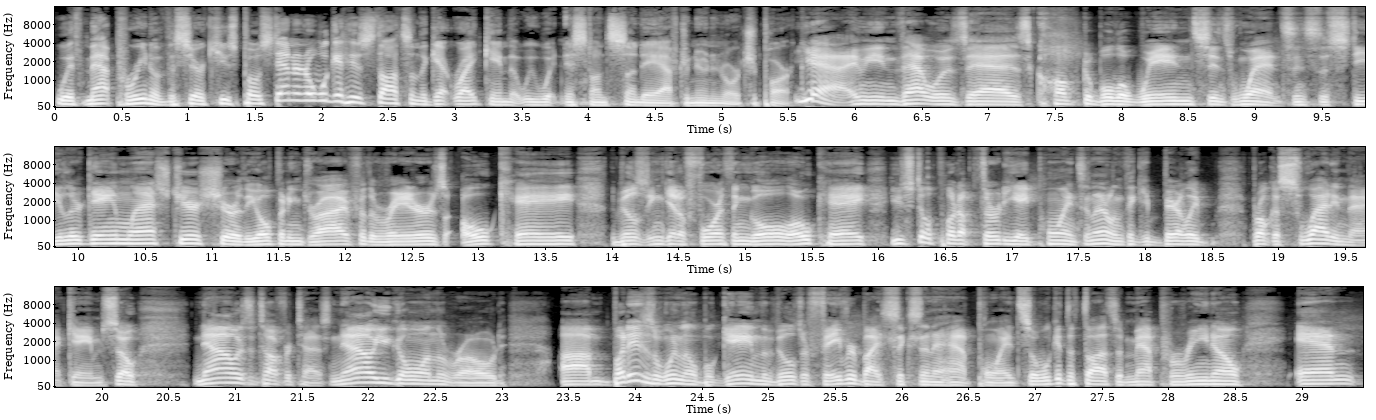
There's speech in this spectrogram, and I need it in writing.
with Matt Parrino of the Syracuse Post Standard. and We'll get his thoughts on the get right game that we witnessed on Sunday afternoon in Orchard Park. Yeah, I mean that was as comfortable a win since when? Since the Steeler game last year. Sure, the opening drive for the Raiders, okay. The Bills didn't get a fourth and goal, okay. You still put up 38 points, and I don't think you barely broke a sweat in that game. So now is a tougher test. Now you go on the road. Um, but it is a winnable game. The Bills are favored by six and a half points. So we'll get the thoughts of Matt Parrino and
